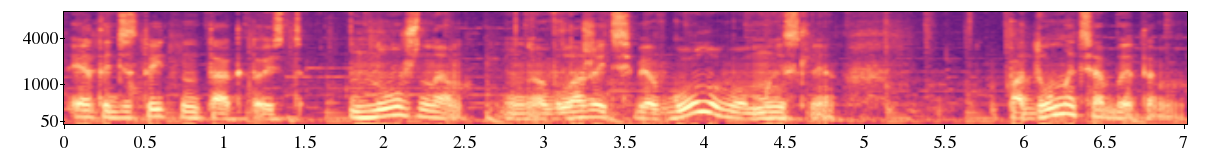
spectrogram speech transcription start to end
Это действительно так. То есть нужно вложить себе в голову мысли, подумать об этом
